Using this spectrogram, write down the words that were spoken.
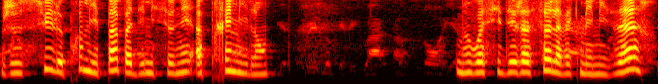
Je suis le premier pape à démissionner après mille ans. Me voici déjà seul avec mes misères.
